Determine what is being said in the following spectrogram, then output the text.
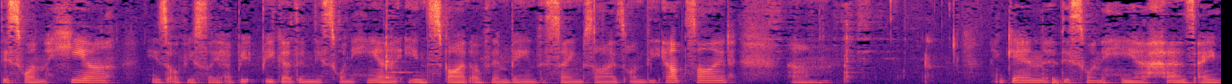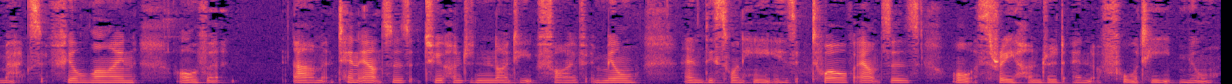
this one here is obviously a bit bigger than this one here in spite of them being the same size on the outside. Um, again, this one here has a max fill line of um, 10 ounces, 295 mil, and this one here is 12 ounces or 340 mil.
